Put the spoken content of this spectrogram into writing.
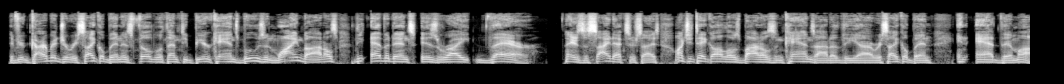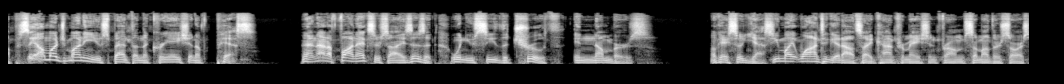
If your garbage or recycle bin is filled with empty beer cans, booze, and wine bottles, the evidence is right there. Hey, as a side exercise, why don't you take all those bottles and cans out of the uh, recycle bin and add them up? See how much money you spent on the creation of piss. Now, not a fun exercise, is it, when you see the truth in numbers? Okay, so yes, you might want to get outside confirmation from some other source,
